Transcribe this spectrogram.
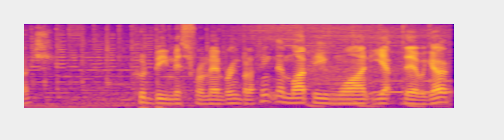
much. Could be misremembering, but I think there might be one. Yep, there we go.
